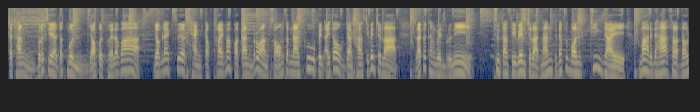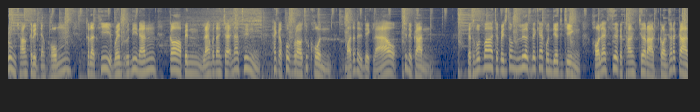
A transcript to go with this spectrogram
จากทางบรัสเซียดอทมุนยอมเปิดเผยแล้วว่ายอมแลกเสื้อแข่งกับใครมากกว่ากัน ระหว่าง 2 ตำนานผู้เป็นไอดอลอย่างทางสตีเวนเจอราร์ดและก็ทางเวนบรูนี่ ซึ่งทางสตีเวนเจอราดนั้นเป็นนักฟุตบอลที่ยิ่งใหญ่มากเลยนะฮะสำหรับดาวรุ่งชาวอังกฤษอย่างผม ขณะที่เวนบรูนี่นั้น ก็เป็นแรงบันดาลใจน่าทึ่งให้กับพวกเราทุกคนมาตั้งแต่เด็กๆแล้ว เช่นเดียวกัน แต่สมมติว่าจะเป็นจะต้องเลือกได้แค่คนเดียวจริงๆ ขอแลกเสื้อกับทางเจอราดก่อนก็แล้วกัน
